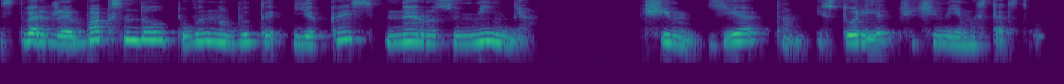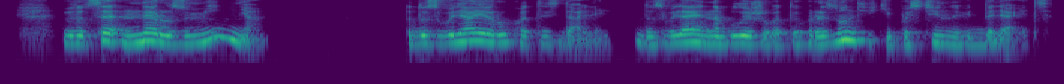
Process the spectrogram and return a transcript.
стверджує Баксендол, повинно бути якесь нерозуміння, чим є там історія чи чим є мистецтво. І от це нерозуміння дозволяє рухатись далі, дозволяє наближувати горизонт, який постійно віддаляється.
